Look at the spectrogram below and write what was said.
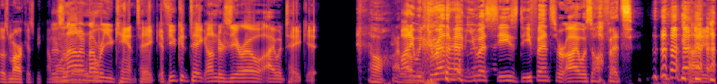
those markets become There's more not a number you can't take. If you could take under zero, I would take it. Oh, I Monty, love would it. you rather have USC's defense or Iowa's offense? I,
